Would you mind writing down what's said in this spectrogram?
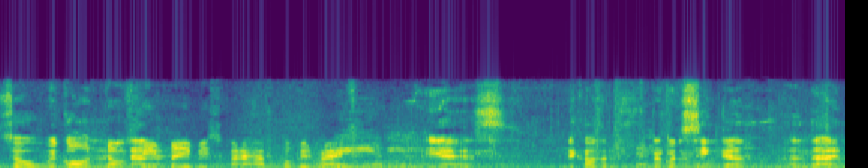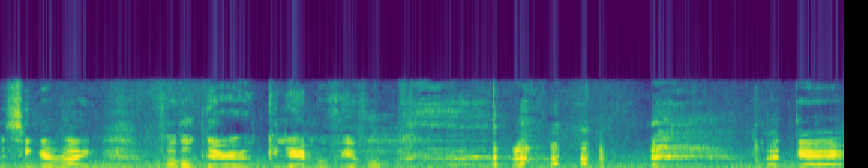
So we're gonna Don't sing, baby. It's gonna have copyright. Ahí, ahí. Yes, because I'm super good singer and I'm a singer right? Follow there Guillermo Vivo. But yeah,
